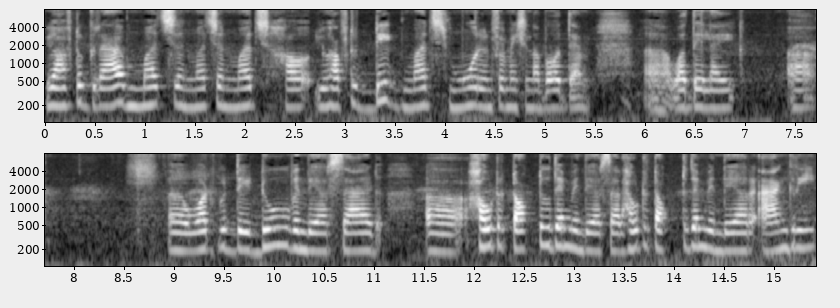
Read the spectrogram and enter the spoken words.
You have to grab much and much and much how you have to dig much more information about them uh, what they like uh, uh, what would they do when they are sad uh, how to talk to them when they are sad how to talk to them when they are angry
